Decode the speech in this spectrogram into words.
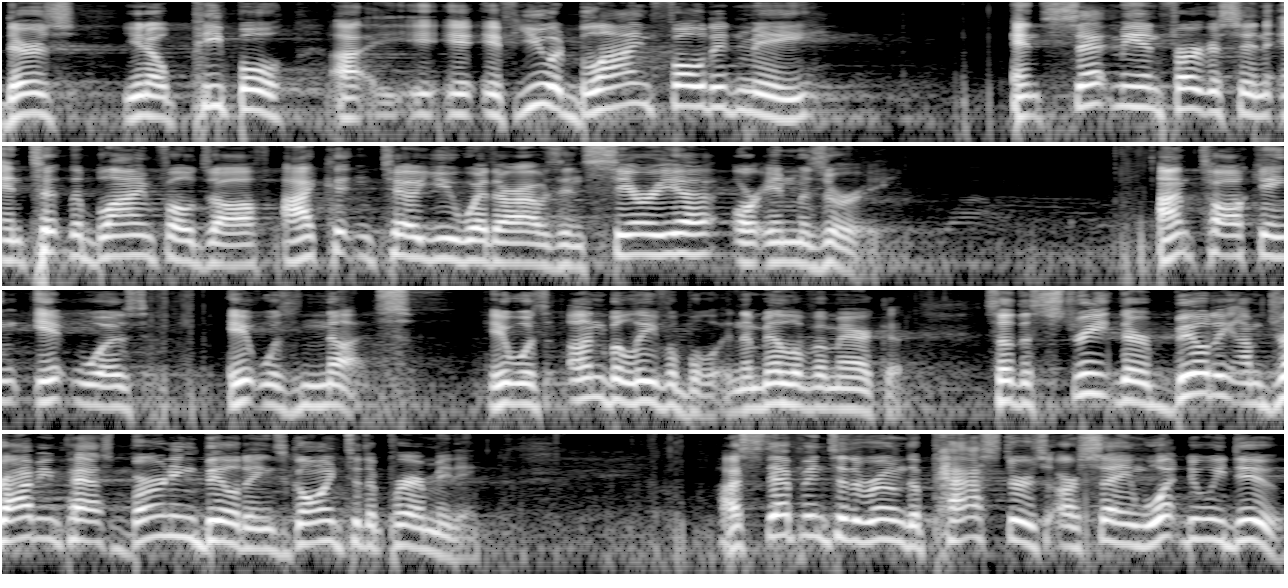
There's, you know, people. Uh, if you had blindfolded me and set me in Ferguson and took the blindfolds off, I couldn't tell you whether I was in Syria or in Missouri. I'm talking, it was, it was nuts. It was unbelievable in the middle of America. So the street, they're building, I'm driving past burning buildings going to the prayer meeting. I step into the room, the pastors are saying, What do we do?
